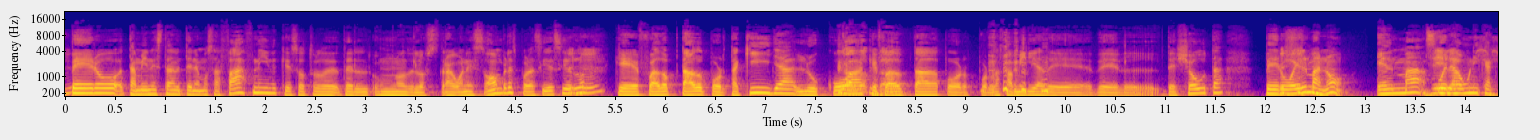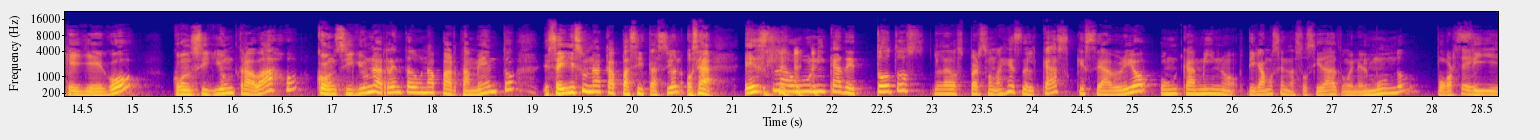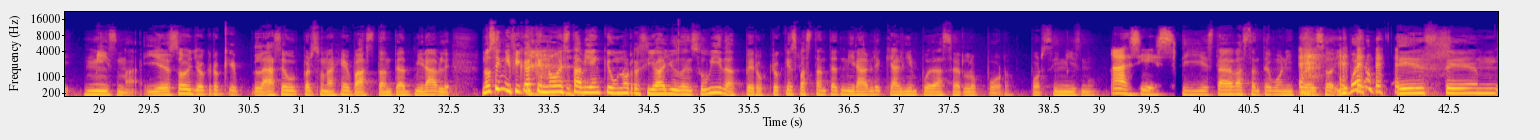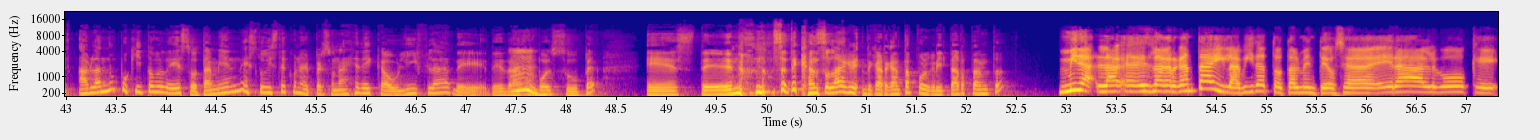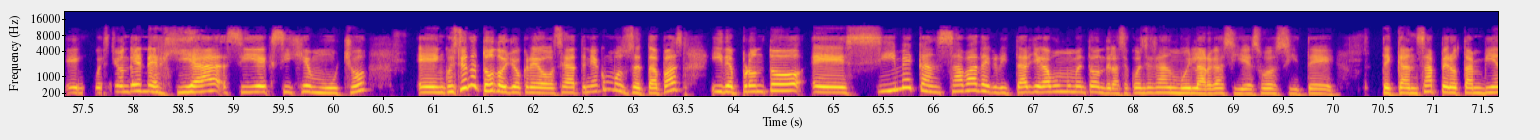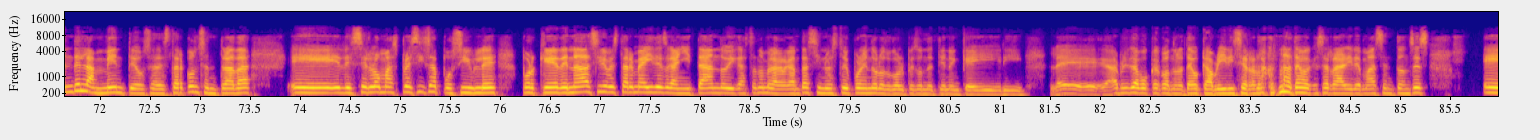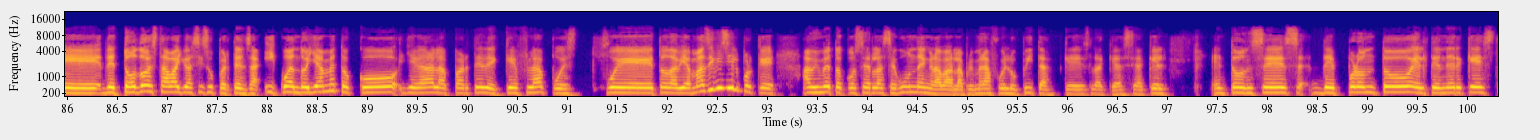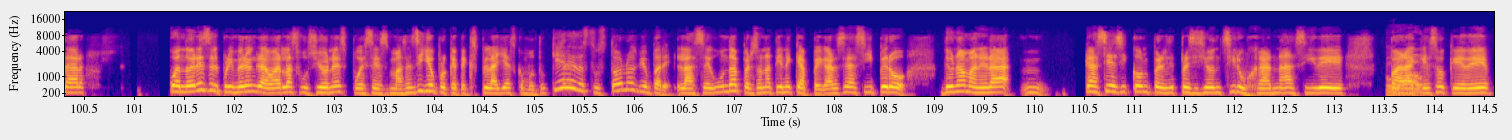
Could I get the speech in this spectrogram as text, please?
Pero también está, tenemos a Fafnir, que es otro de, uno de los dragones hombres, por así decirlo, que fue adoptado por Taquilla, Lukua, que fue Adoptado. adoptada por, por la familia de, del- de Shouta, pero Elma no. Elma Sí, fue la no. única que llegó, consiguió un trabajo, consiguió una renta de un apartamento, se hizo una capacitación, o sea, es la única de todos los personajes del cast que se abrió un camino, digamos, en la sociedad o en el mundo por Sí. sí misma. Y eso yo creo que la hace un personaje bastante admirable. No significa que no está bien que uno reciba ayuda en su vida, pero creo que es bastante admirable que alguien pueda hacerlo por, por sí mismo. Así es. Sí, está bastante bonito eso. Y bueno, este, hablando un poquito de eso, también estuviste con el personaje de Caulifla de, de Dragon Mm. Ball Super. Este, ¿no, no se te cansó la garganta por gritar tanto? Mira, la, es la garganta y la vida totalmente, o sea, era algo que en cuestión de energía sí exige mucho. En cuestión de todo, yo creo, o sea, tenía como sus etapas y de pronto eh, sí me cansaba de gritar. Llegaba un momento donde las secuencias eran muy largas y eso sí te, te cansa, pero también de la mente, o sea, de estar concentrada, eh, de ser lo más precisa posible, porque de nada sirve estarme ahí desgañitando y gastándome la garganta si no estoy poniendo los golpes donde tienen que ir y abrir la boca cuando la tengo que abrir y cerrarla cuando la tengo que cerrar y demás. Entonces, eh, de todo estaba yo así súper tensa. Y cuando ya me tocó llegar a la parte de Kefla, pues fue todavía más difícil porque a mí me tocó ser la segunda en grabar. La primera fue Lupita, que es la que hace aquel. Entonces, de pronto, el tener que estar cuando eres el primero en grabar las fusiones, pues es más sencillo porque te explayas como tú quieres, das tus tonos, bien padre. La segunda persona tiene que apegarse así, pero de una manera mm, casi así con precisión cirujana, así de para que eso quede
